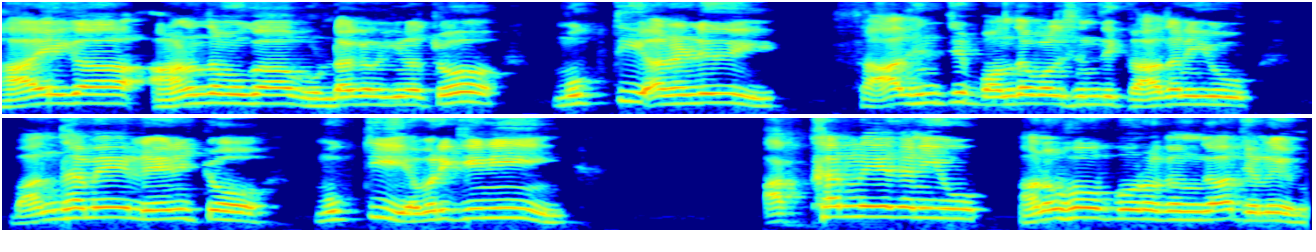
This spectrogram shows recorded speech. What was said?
హాయిగా ఆనందముగా ఉండగలిగినచో ముక్తి అనేది సాధించి పొందవలసింది కాదనియు. బంధమే లేనిచో ముక్తి ఎవరికీ అక్కర్లేదనియు. అనుభవపూర్వకంగా తెలియదు.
